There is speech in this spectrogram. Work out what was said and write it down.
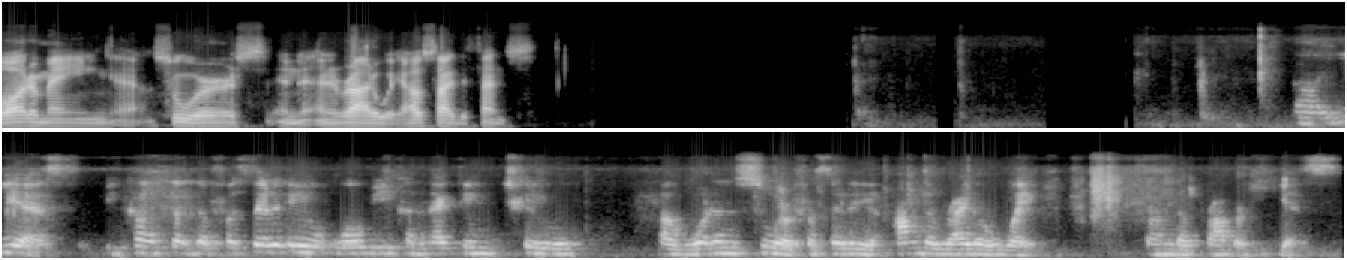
Water main, uh, sewers, and, and right of way outside the fence? Uh, yes, because the, the facility will be connecting to a water and sewer facility on the right of way from the property, yes.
